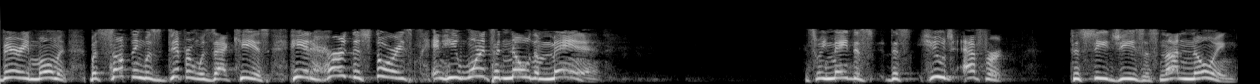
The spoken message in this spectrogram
very moment. But something was different with Zacchaeus. He had heard the stories and he wanted to know the man. And so he made this, this huge effort to see Jesus, not knowing,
